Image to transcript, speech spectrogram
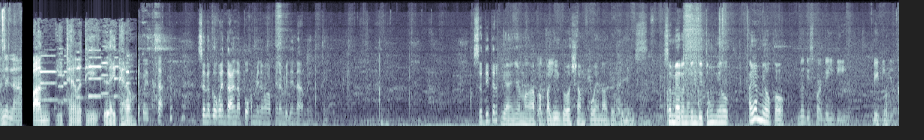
ano lang. One eternity later. So nagkukwentahan na po kami ng mga pinamili namin. So dito na yan yung mga pampaligo, shampoo and other things. So meron din ditong milk. Ayan milk oh. No, this for baby. Baby milk.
